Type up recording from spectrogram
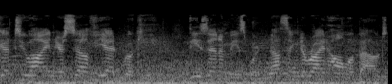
Don't get too high on yourself yet, rookie. These enemies were nothing to write home about.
